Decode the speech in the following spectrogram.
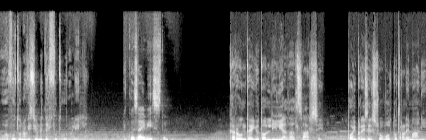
ho avuto una visione del futuro, Lil. E cosa hai visto? Caronte aiutò Lily ad alzarsi, poi prese il suo volto tra le mani.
